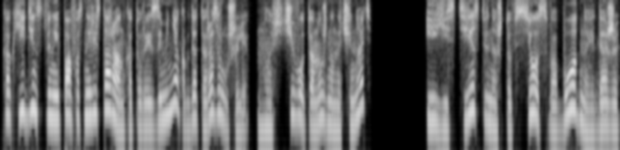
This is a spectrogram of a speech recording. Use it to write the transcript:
как единственный пафосный ресторан, который из-за меня когда-то разрушили. Но с чего-то нужно начинать. И естественно, что все свободное и даже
